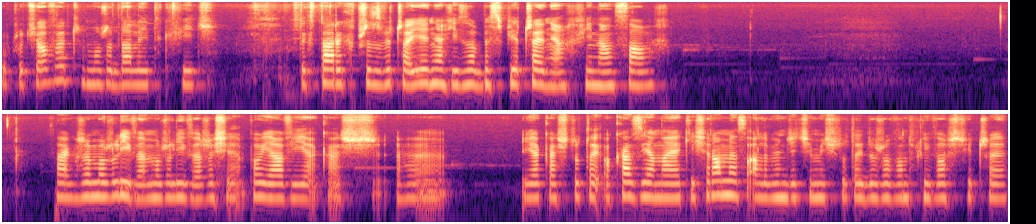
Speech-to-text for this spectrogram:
y, uczuciowe, czy może dalej tkwić w tych starych przyzwyczajeniach i zabezpieczeniach finansowych? Także możliwe, możliwe, że się pojawi jakaś, y, jakaś tutaj okazja na jakiś romans, ale będziecie mieć tutaj dużo wątpliwości, czy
